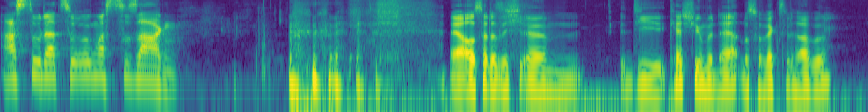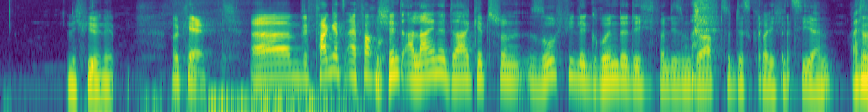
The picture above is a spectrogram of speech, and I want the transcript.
hast du dazu irgendwas zu sagen? Ja, außer dass ich ähm, die Cashew mit einer Erdnuss verwechselt habe. Nicht viel, ne. Okay. Ähm, wir fangen jetzt einfach. Ich finde, alleine da gibt es schon so viele Gründe, dich von diesem Draft zu disqualifizieren. Also,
